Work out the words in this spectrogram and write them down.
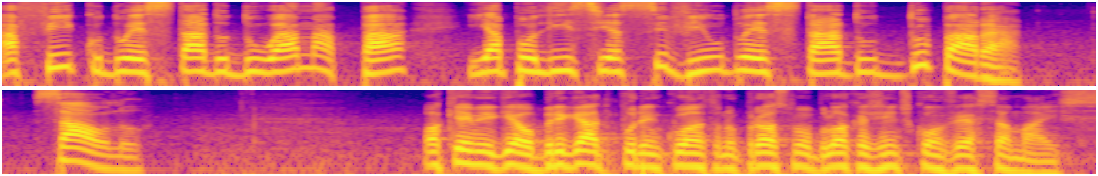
a FICO do Estado do Amapá e a Polícia Civil do Estado do Pará. Saulo. Ok, Miguel, obrigado por enquanto. No próximo bloco a gente conversa mais.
